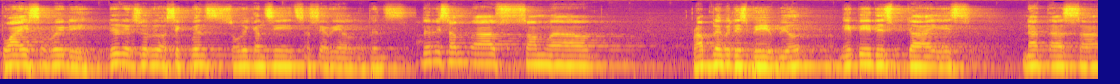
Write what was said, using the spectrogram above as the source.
twice already, there is a sequence so we can see it's a serial offense. There is some uh, some uh, problem with his behavior. Maybe this guy is not as uh,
